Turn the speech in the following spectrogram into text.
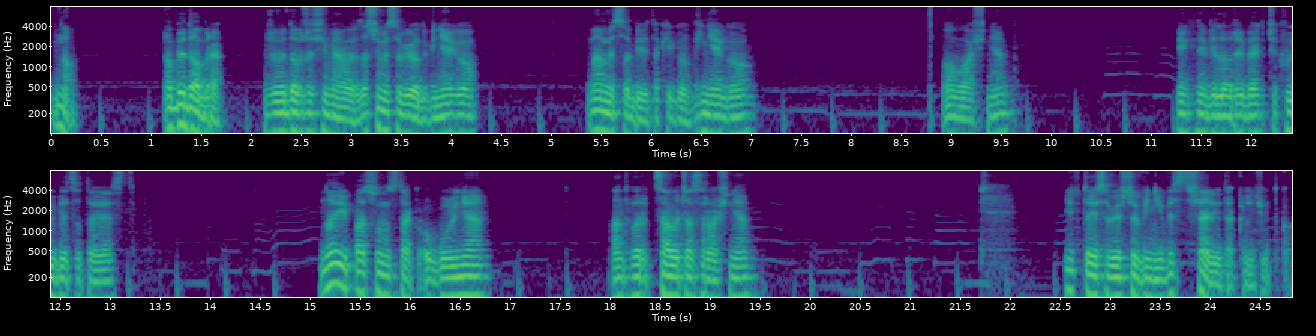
No. Oby dobre, żeby dobrze się miały. Zaczniemy sobie od winiego. Mamy sobie takiego winiego. O właśnie. Piękny wielorybek, czy chuj wie co to jest. No i patrząc tak ogólnie, Antwerp cały czas rośnie. I tutaj sobie jeszcze wini wystrzelił tak leciutko.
